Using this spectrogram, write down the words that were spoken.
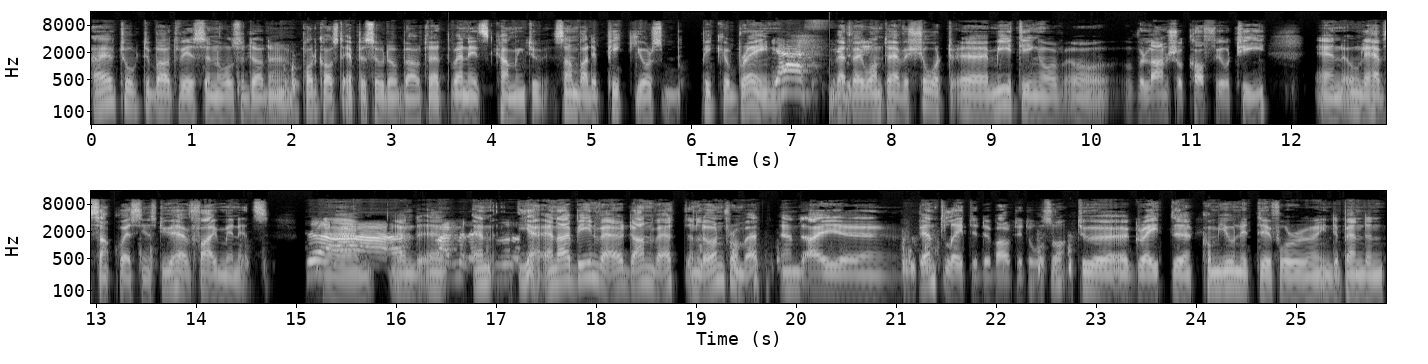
I have talked about this and also done a podcast episode about that when it's coming to somebody pick your pick your brain. Yes. That they want to have a short uh, meeting or, or over lunch or coffee or tea and only have some questions. Do you have five minutes? Um, and uh, and yeah, and I've been there, done that, and learned from that, and I uh, ventilated about it also to a, great uh, community for independent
